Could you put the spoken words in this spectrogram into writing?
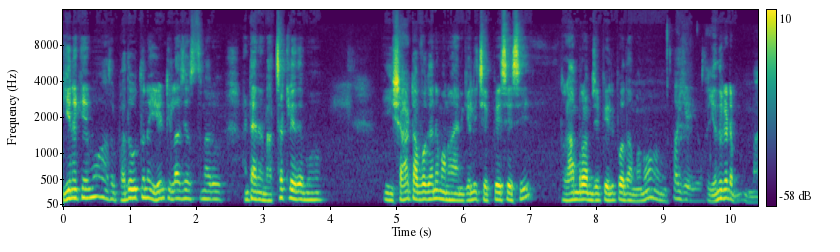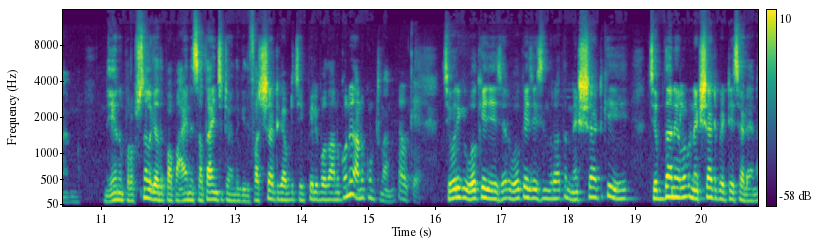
ఈయనకేమో అసలు పది అవుతున్నాయి ఏంటి ఇలా చేస్తున్నారు? అంటే ఆయన నచ్చట్లేదేమో. ఈ షాట్ అవ్వగానే మనం ఆయనకి వెళ్ళి చెప్పేసేసి రామ్ రామ్ చెప్పి వెళ్ళిపోదాం మనం. ఎందుకంటే నేను ప్రొఫెషనల్ కదా పాప ఆయన సతాయించడం ఎందుకు? ఇది ఫస్ట్ షాట్ కాబట్టి చెప్పి వెళ్ళిపోదాం అనుకుని అనుకుంటున్నాను. చివరికి ఓకే చేశారు ఓకే చేసిన తర్వాత నెక్స్ట్ షాట్కి చెప్దాని లోపు నెక్స్ట్ షాట్ పెట్టేశాడు ఆయన.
